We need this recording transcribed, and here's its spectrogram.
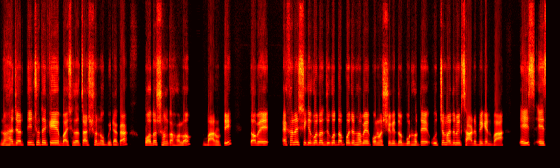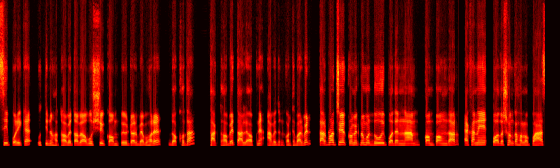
নয় হাজার তিনশো থেকে বাইশ হাজার চারশো নব্বই টাকা। পদের সংখ্যা হলো বারোটি। তবে এখানে শিক্ষকতা যোগ্যতা প্রয়োজন হবে কোন শিক্ষিত বোর্ড হতে উচ্চ মাধ্যমিক সার্টিফিকেট বা এইচএসসি পরীক্ষায় উত্তীর্ণ হতে হবে। তবে অবশ্যই কম্পিউটার ব্যবহারের দক্ষতা থাকতে হবে, তাহলে আপনি আবেদন করতে পারবেন। তারপর হচ্ছে ক্রমিক নম্বর দুই, পদের নাম কম্পাউন্ডার। এখানে পদের সংখ্যা হলো পাঁচ।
